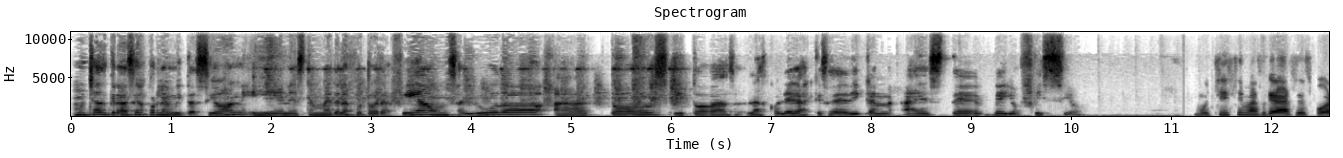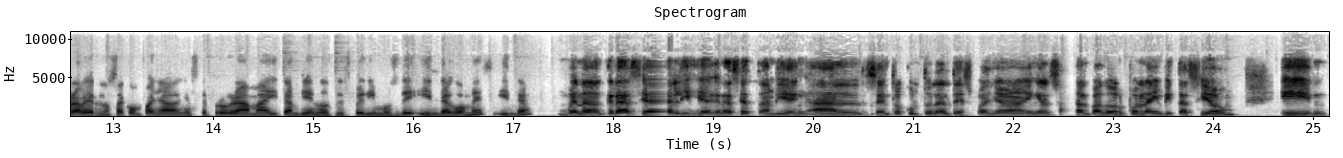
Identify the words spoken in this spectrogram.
Muchas gracias por la invitación y en este mes de la fotografía un saludo a todos y todas las colegas que se dedican a este bello oficio. Muchísimas gracias por habernos acompañado en este programa y también nos despedimos de Hilda Gómez. Hilda. Bueno, gracias Ligia, gracias también al Centro Cultural de España en El Salvador por la invitación y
